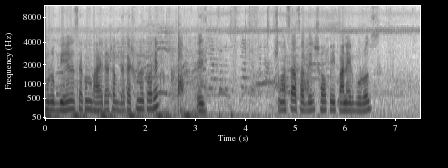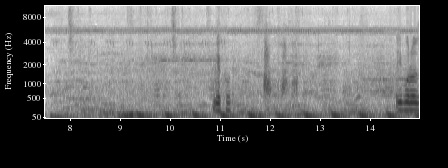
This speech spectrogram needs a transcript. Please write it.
মুরব্বী হয়ে গেছে, এখন ভাইরা সব দেখাশোনা করে। এই আমার চাচাদের সব এই পানের বরজ। দেখুন। এই বরজ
